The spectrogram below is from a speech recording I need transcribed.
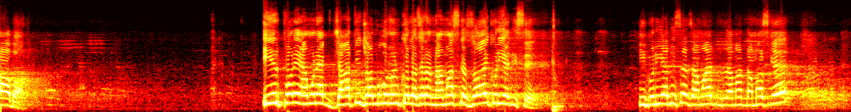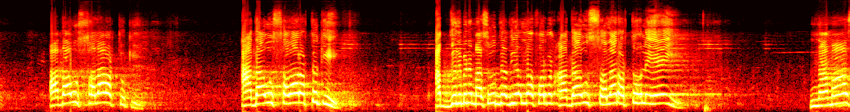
তাবা। এরপরে এমন এক জাতি জন্মগ্রহণ করল যারা নামাজকে জয় করিয়া দিছে। কি করিয়া দিছে? জামাত জামাত নামাজকে? আদাউস সালার অর্থ কি? আদাউস সালার অর্থ কি? আব্দুল ইবিন মাসুদ রাদিয়াল্লাহ ফরমান, আদাউস সালার অর্থ হলো এই, নামাজ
